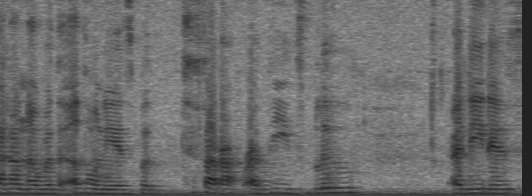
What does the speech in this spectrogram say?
I don't know where the other one is but to start off are these blue Adidas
